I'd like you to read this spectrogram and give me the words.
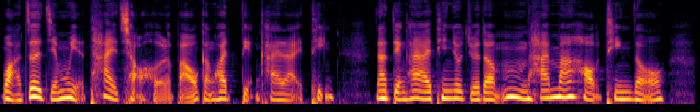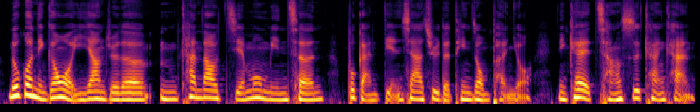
哇，这个节目也太巧合了吧！我赶快点开来听，那点开来听就觉得，嗯，还蛮好听的哦。如果你跟我一样觉得，嗯，看到节目名称不敢点下去的听众朋友，你可以尝试看看，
